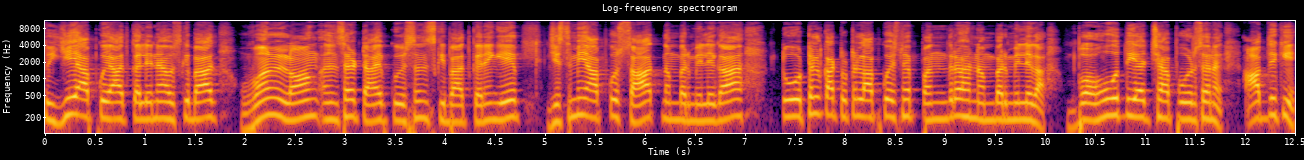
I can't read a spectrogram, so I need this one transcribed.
तो ये आपको याद कर लेना है। उसके बाद one long answer type questions की बात करेंगे, जिसमें आपको सात नंबर मिलेगा। टोटल का टोटल आपको इसमें पंद्रह नंबर मिलेगा। बहुत ही अच्छा पोर्शन है। आप देखिए,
